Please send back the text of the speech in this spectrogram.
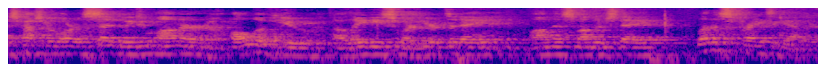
As Pastor Laura said, we do honor all of you uh, ladies who are here today on this Mother's Day. Let us pray together.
